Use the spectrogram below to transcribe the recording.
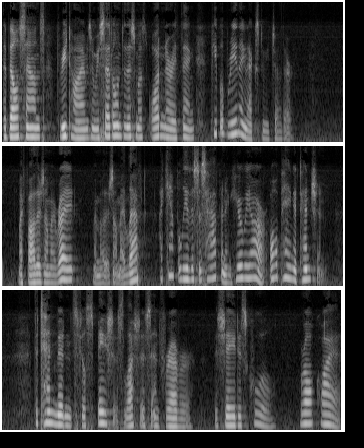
The bell sounds three times, and we settle into this most ordinary thing people breathing next to each other. My father's on my right, my mother's on my left. I can't believe this is happening. Here we are, all paying attention. The ten minutes feel spacious, luscious, and forever. The shade is cool. We're all quiet.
